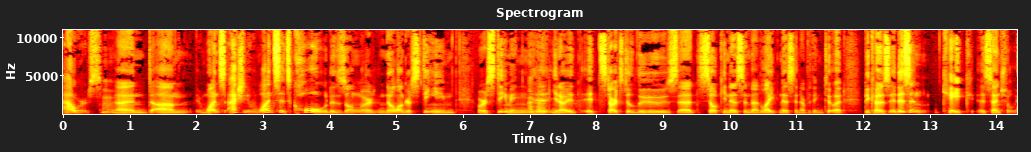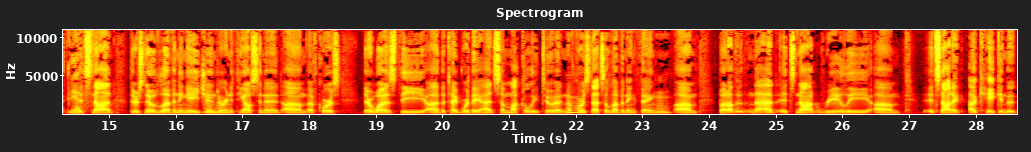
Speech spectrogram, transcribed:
hours. Hmm. And um, once, actually, once it's cold, it's longer, no longer steamed or steaming. Uh-huh. It, you know, it, it starts to lose that silkiness and that lightness and everything to it because it isn't cake essentially. Yes. Mm-hmm. It's not. There's no leavening agent or anything else in it. Um, of course. There was the uh, the type where they add some makgeolli to it, and of Mm-hmm. course that's a leavening thing. Mm. Um, but other than that, it's not really. Um, it's not a, a cake in the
